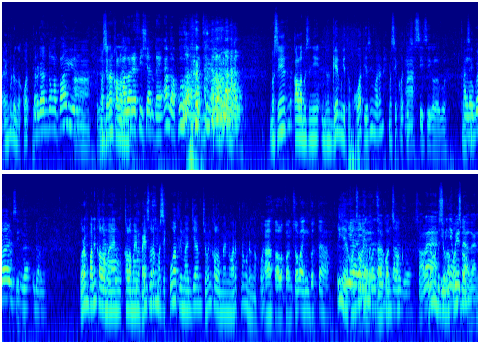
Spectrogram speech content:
yang udah gak kuat ya. Tergantung ngapain. Ah, Maksudnya kan kalau Kalau revisian TA nggak kuat. Aduh. maksudnya kalau misalnya nge-game gitu kuat gak sih Marina masih kuat gak sih? masih sih kalau gue. Kalau gua masih. nggak udah Orang paling kalau main kalau main PS orang masih kuat 5 jam, cuman kalau main warnet orang udah gak kuat. Ah, kalau konsol aing betah. iya, konsol iya, yang betah konsol. Soalnya lebih suka konsol. beda kan,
